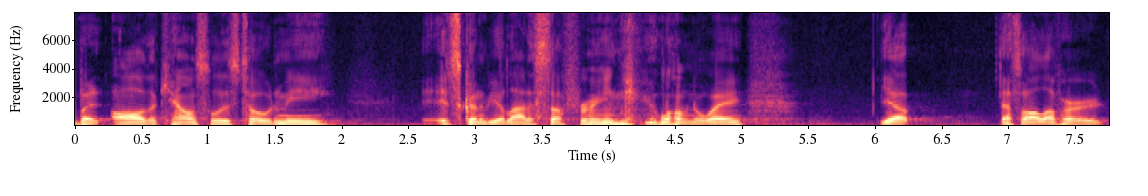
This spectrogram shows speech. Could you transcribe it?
but all the counsel has told me it's going to be a lot of suffering along the way. Yep, that's all I've heard.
